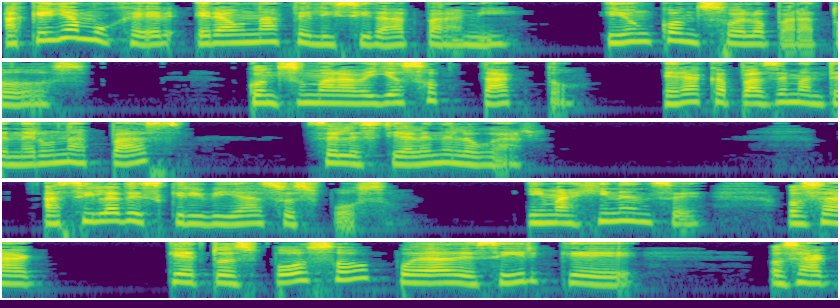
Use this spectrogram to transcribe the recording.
aquella mujer era una felicidad para mí y un consuelo para todos. Con su maravilloso tacto, era capaz de mantener una paz celestial en el hogar. Así la describía su esposo. Imagínense o sea, que tu esposo pueda decir que, o sea,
